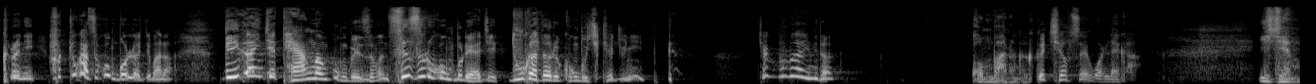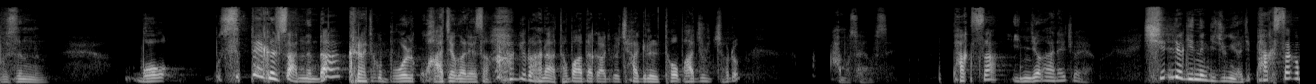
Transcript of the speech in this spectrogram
그러니 학교 가서 공부를 하지 마라. 네가 이제 대학만 공부했으면 스스로 공부를 해야지. 누가 너를 공부시켜주니? 제가 그러고 다닙니다. 공부하는 거 끝이 없어요, 원래가. 이제 무슨, 뭐, 스펙을 쌓는다? 그래가지고 뭘 과정을 해서 학위로 하나 더 받아가지고 자기를 더 봐줄처럼 아무 소용 없어요. 박사 인정 안 해줘요. 실력 있는 게 중요하지. 박사가,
